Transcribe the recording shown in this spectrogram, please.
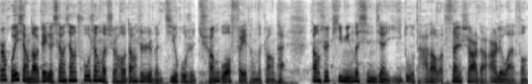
而回想到这个香香出生的时候，当时日本几乎是全国沸腾的状态，当时提名的信件一度达到了三十二点二六万封。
